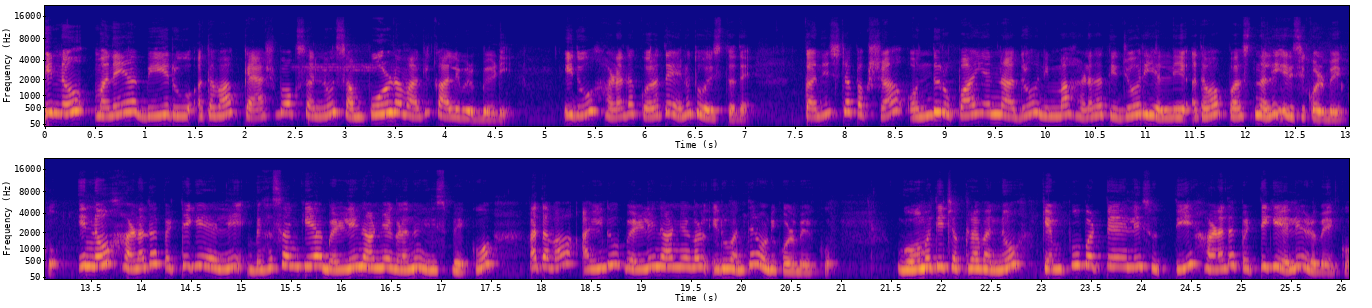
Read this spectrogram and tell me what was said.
ಇನ್ನು ಮನೆಯ ಬೀರು ಅಥವಾ ಕ್ಯಾಶ್ ಬಾಕ್ಸನ್ನು ಸಂಪೂರ್ಣವಾಗಿ ಖಾಲಿ ಬಿಡಬೇಡಿ. ಇದು ಹಣದ ಕೊರತೆಯನ್ನು ತೋರಿಸುತ್ತದೆ. ಕನಿಷ್ಠ ಪಕ್ಷ ಒಂದು ರೂಪಾಯಿಯನ್ನಾದರೂ ನಿಮ್ಮ ಹಣದ ತಿಜೋರಿಯಲ್ಲಿ ಅಥವಾ ಪರ್ಸ್ನಲ್ಲಿ ಇರಿಸಿಕೊಳ್ಬೇಕು. ಇನ್ನು ಹಣದ ಪೆಟ್ಟಿಗೆಯಲ್ಲಿ ಬೆಹಸಂಖ್ಯೆಯ ಬೆಳ್ಳಿ ನಾಣ್ಯಗಳನ್ನು ಇರಿಸಬೇಕು ಅಥವಾ ಐದು ಬೆಳ್ಳಿ ನಾಣ್ಯಗಳು ಇರುವಂತೆ ನೋಡಿಕೊಳ್ಬೇಕು. ಗೋಮತಿ ಚಕ್ರವನ್ನು ಕೆಂಪು ಬಟ್ಟೆಯಲ್ಲಿ ಸುತ್ತಿ ಹಣದ ಪೆಟ್ಟಿಗೆಯಲ್ಲಿ ಇಡಬೇಕು.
